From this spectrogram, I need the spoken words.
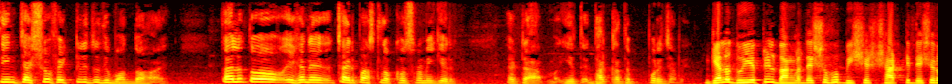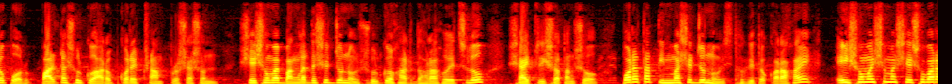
তিন চারশো ফ্যাক্টরি যদি বন্ধ হয়, তাহলে তো এখানে চার পাঁচ লক্ষ শ্রমিকের একটা ইয়েতে ধাক্কাতে পড়ে যাবে। গেল দুই এপ্রিল বাংলাদেশ সহ বিশ্বের ষাটটি দেশের ওপর পাল্টা শুল্ক আরোপ করে ট্রাম্প প্রশাসন। সে সময় বাংলাদেশের জন্য শুল্ক হার ধরা হয়েছিল সাঁত্রিশ শতাংশ। পরে তা তিন মাসের জন্য স্থগিত করা হয়। এই সময়সীমা শেষ হবার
